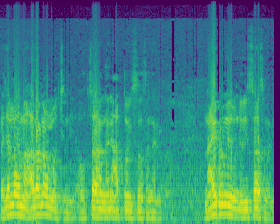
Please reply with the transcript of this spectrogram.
ప్రజల్లో ఉన్న ఆదరణ వల్ల వచ్చింది. ఆ ఉత్సాహం కానీ ఆత్మవిశ్వాసం కానీ నాయకుడి మీద ఉండే విశ్వాసం అది.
